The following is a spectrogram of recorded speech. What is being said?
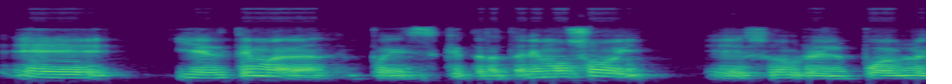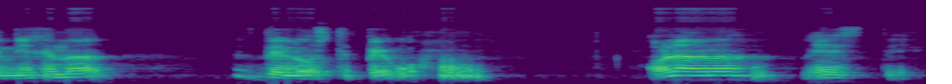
Eh, y el tema pues que trataremos hoy es sobre el pueblo indígena de los Tepehua. Hola Ana, este,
